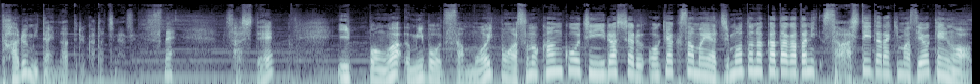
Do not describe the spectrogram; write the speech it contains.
樽みたいになってる形のやつですね。刺して1本は海坊主さんもう1本はその観光地にいらっしゃるお客様や地元の方々に刺していただきますよ剣を。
